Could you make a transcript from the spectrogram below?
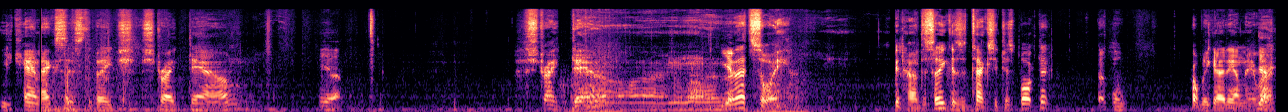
You can access the beach straight down, Yeah. straight down. Yeah. That's soy. Bit hard to see because the taxi just blocked it, but we'll probably go down there, right?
